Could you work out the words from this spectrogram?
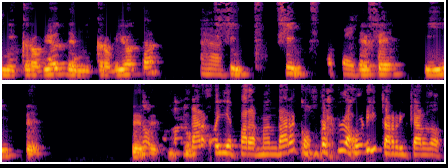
Microbiot de microbiota Fit, Fit, F-I-T. oye, para mandar a comprarlo ahorita, Ricardo,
